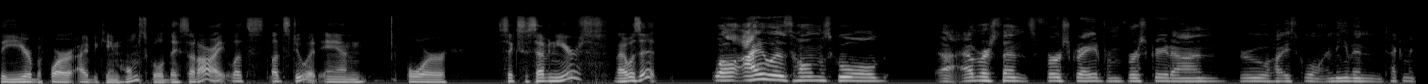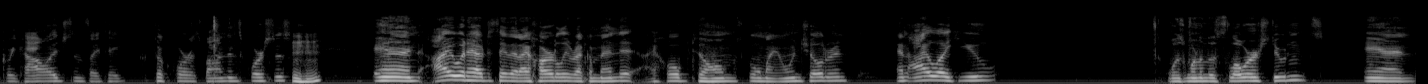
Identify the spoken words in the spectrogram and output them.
the year before I became homeschooled, they said, "All right, let's let's do it." And for six to seven years, that was it. Well, I was homeschooled uh, ever since first grade, from first grade on through high school, and even technically college, since I take took correspondence courses. Mm-hmm. And I would have to say that I heartily recommend it. I hope to homeschool my own children, and I, like you, was one of the slower students, and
